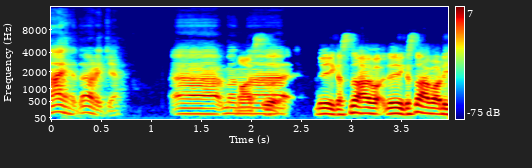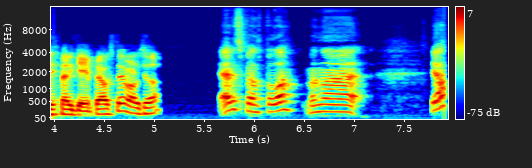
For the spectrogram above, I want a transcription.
Nei, det er det ikke. Uh, men Nei, eh, Det virka som det her var, det som det her var litt mer gameplay-aktig, var det ikke det? jeg er litt spent på det. Men eh, ja,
